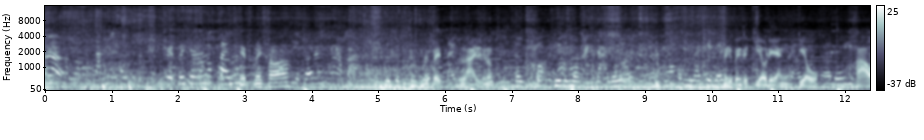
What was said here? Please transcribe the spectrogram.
เออเห็ดไหมคะไปหลายพี่น้องนี่ก็เป็นกระเจียวแดงเจียวขาว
